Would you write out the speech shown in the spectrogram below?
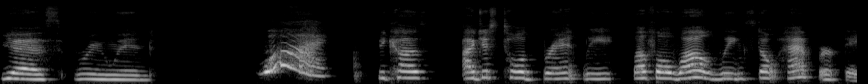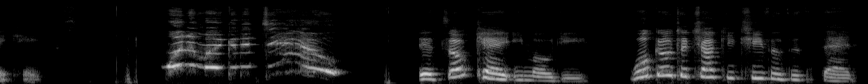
Yes, ruined. Why? Because I just told Brantley Buffalo Wild Wings don't have birthday cakes. What am I gonna do? It's okay, Emoji. We'll go to Chuck E. Cheese's instead.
